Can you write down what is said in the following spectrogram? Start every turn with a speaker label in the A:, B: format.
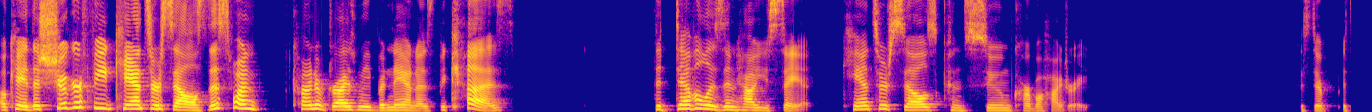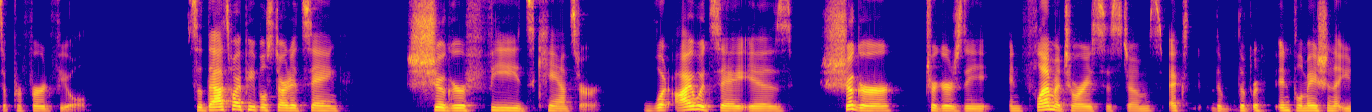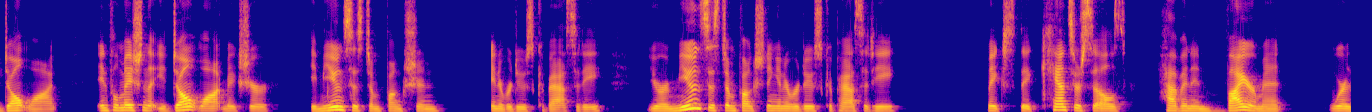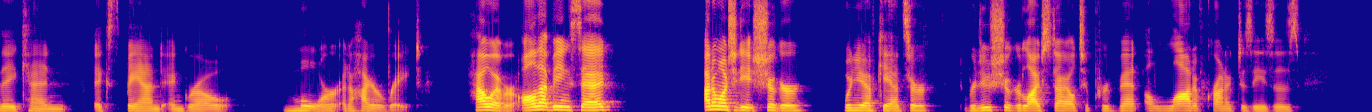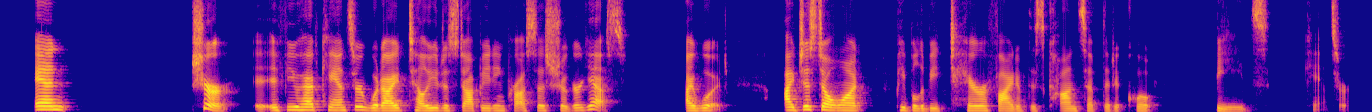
A: Okay, the sugar feed cancer cells. This one kind of drives me bananas because the devil is in how you say it. Cancer cells consume carbohydrate. It's their it's a preferred fuel. So that's why people started saying sugar feeds cancer. What I would say is sugar triggers the inflammatory systems, ex- the, the inflammation that you don't want. Inflammation that you don't want makes your immune system function in a reduced capacity. Your immune system functioning in a reduced capacity makes the cancer cells have an environment where they can expand and grow more at a higher rate. However, all that being said, I don't want you to eat sugar when you have cancer. Reduce sugar lifestyle to prevent a lot of chronic diseases. And sure, if you have cancer, would I tell you to stop eating processed sugar? Yes, I would. I just don't want people to be terrified of this concept that it, quote, feeds cancer.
